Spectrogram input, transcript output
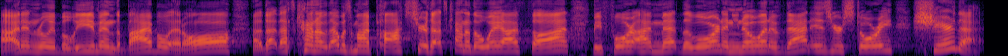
I didn't really believe in the Bible at all. Uh, that, that's kind of, that was my posture. That's kind of the way I thought before I met the Lord. And you know what? If that is your story, share that.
